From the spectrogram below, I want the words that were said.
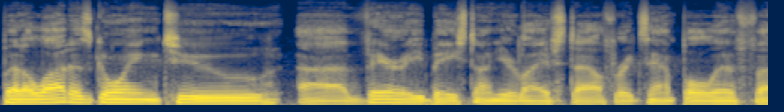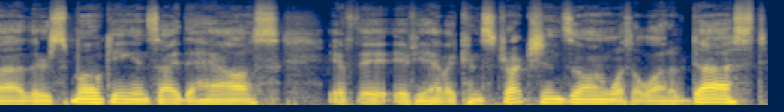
but a lot is going to uh, vary based on your lifestyle. For example, if uh, there's smoking inside the house, if they, if you have a construction zone with a lot of dust,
